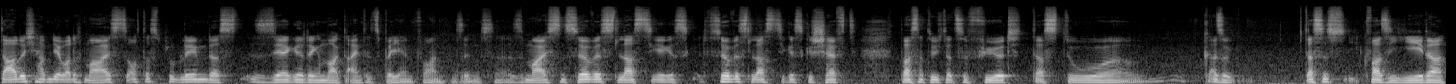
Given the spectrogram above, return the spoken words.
dadurch haben die aber das meist auch das Problem, dass sehr geringe Markteintrittsbarrieren vorhanden sind. Also meistens servicelastiges, servicelastiges Geschäft, was natürlich dazu führt, dass du, äh, also, dass es quasi jeder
